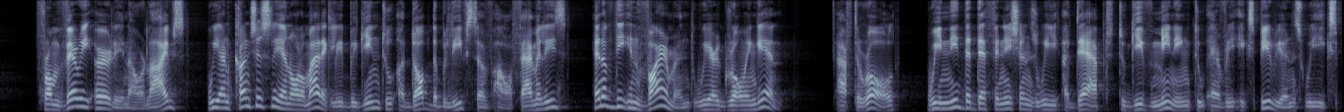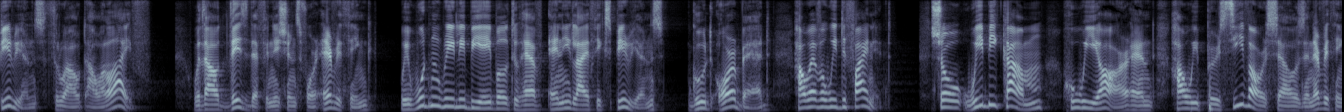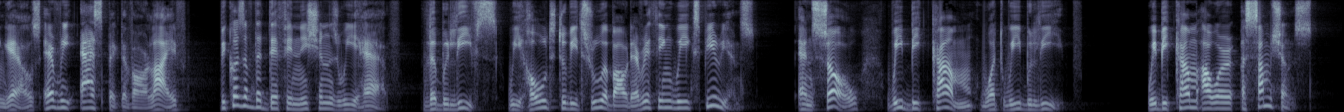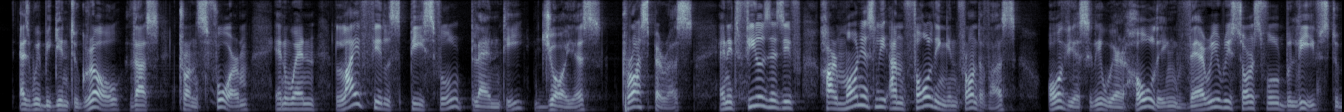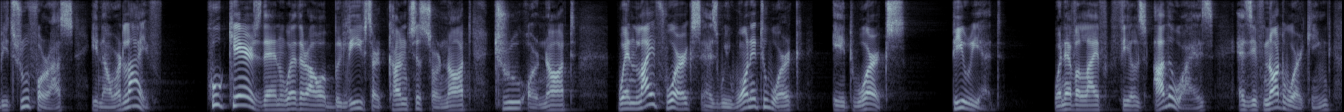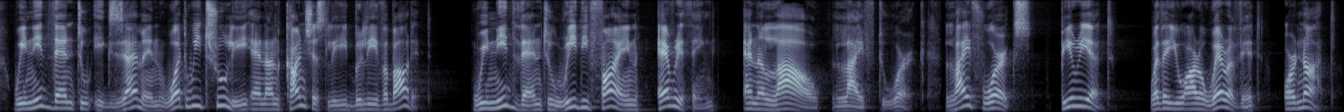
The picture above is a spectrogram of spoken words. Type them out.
From very early in our lives, we unconsciously and automatically begin to adopt the beliefs of our families and of the environment we are growing in. After all, we need the definitions we adapt to give meaning to every experience we experience throughout our life. Without these definitions for everything, we wouldn't really be able to have any life experience, good or bad, however we define it. So we become who we are and how we perceive ourselves and everything else, every aspect of our life, because of the definitions we have, the beliefs we hold to be true about everything we experience. And so, we become what we believe. We become our assumptions. As we begin to grow, thus transform, and when life feels peaceful, plenty, joyous, prosperous, and it feels as if harmoniously unfolding in front of us, obviously we're holding very resourceful beliefs to be true for us in our life. Who cares then whether our beliefs are conscious or not, true or not? When life works as we want it to work, it works. Period. Whenever life feels otherwise, as if not working, we need then to examine what we truly and unconsciously believe about it. We need then to redefine everything and allow life to work. Life works, period, whether you are aware of it or not.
